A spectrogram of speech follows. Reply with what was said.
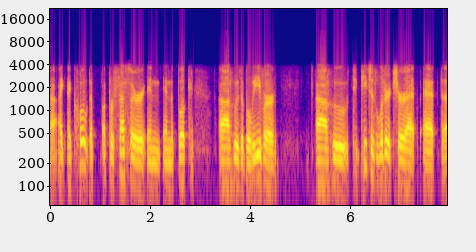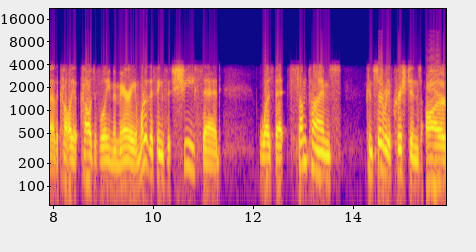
I, I quote a, a professor in in the book uh, who's a believer uh, who t- teaches literature at at uh, the College, College of William and Mary, and one of the things that she said was that sometimes conservative Christians are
